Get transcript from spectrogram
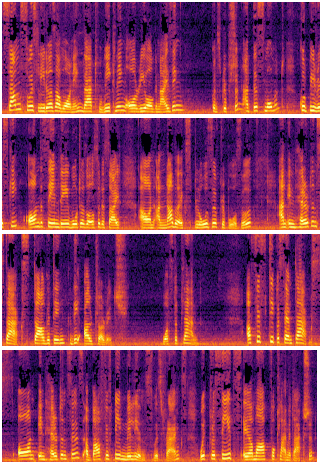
some Swiss leaders are warning that weakening or reorganizing conscription at this moment could be risky. On the same day, voters also decide on another explosive proposal an inheritance tax targeting the ultra rich. What's the plan? A 50% tax on inheritances above 50 million Swiss francs with proceeds earmarked for climate action.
